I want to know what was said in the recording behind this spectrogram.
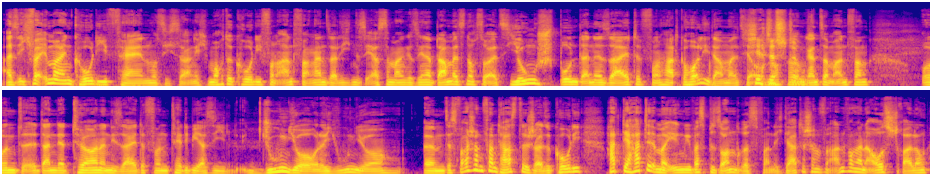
Also ich war immer ein Cody-Fan, muss ich sagen. Ich mochte Cody von Anfang an, seit ich ihn das erste Mal gesehen habe. Damals noch so als Jungspund an der Seite von Hardcore Holly damals ja auch ja, noch, stimmt. ganz am Anfang. Und äh, dann der Turn an die Seite von Teddy Biasi Junior oder Junior ähm, das war schon fantastisch. Also Cody hat, der hatte immer irgendwie was Besonderes, fand ich. Der hatte schon von Anfang an Ausstrahlung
